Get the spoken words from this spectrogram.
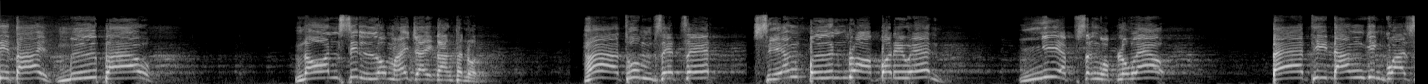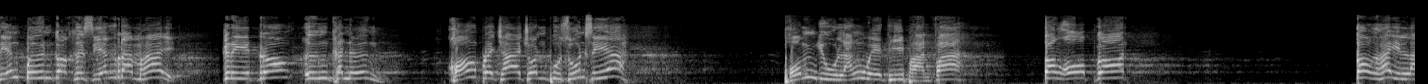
ที่ตายมือเปล่า นอนสิ้นลมหายใจกลางถนนห้าทุ่มเสร็จเสร็จเสียงปืนรอบบริเวณ เงียบสงบลงแล้ว แต่ที่ดังยิ่งกว่าเสียงปืนก็คือเสียงร่ำไห้ กรีดร้อง คนึงของประชาชนผู้สูญเสีย ผมอยู่หลังเวทีผ่านฟ้า ต้องโอบกอด ต้องให้ไหล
